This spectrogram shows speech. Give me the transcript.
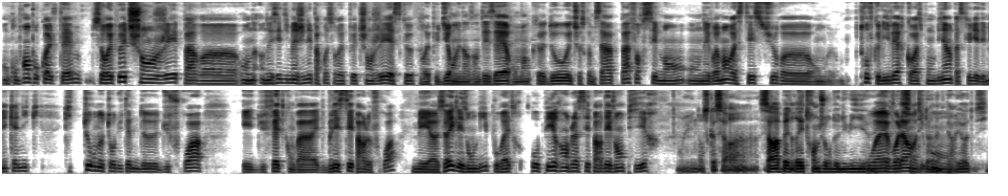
on comprend pourquoi le thème. Ça aurait pu être changé par. euh, on, on a essayé d'imaginer par quoi ça aurait pu être changé. Est-ce que on aurait pu dire on est dans un désert, on manque d'eau et des choses comme ça? Pas forcément. On est vraiment resté sur. euh, on, trouve que l'hiver correspond bien parce qu'il y a des mécaniques qui tournent autour du thème de, du froid et du fait qu'on va être blessé par le froid. Mais c'est vrai que les zombies pourraient être au pire remplacés par des vampires. Oui, dans ce cas, ça, ça rappellerait 30 jours de nuit. euh, Ouais, voilà, sorti du coup, même on- période aussi.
